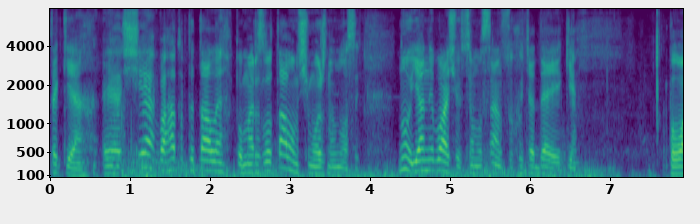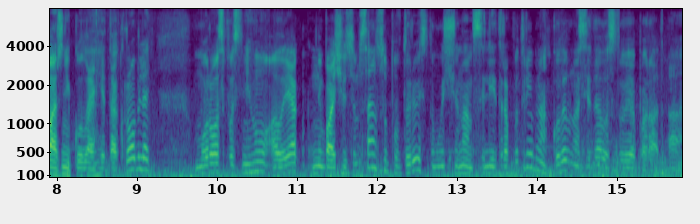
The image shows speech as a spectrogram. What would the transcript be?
таке. Е, ще багато питали по мерзлоталам, чи можна вносити. Ну, я не бачу в цьому сенсу, хоча деякі поважні колеги так роблять. Мороз по снігу, але я не бачу в цьому сенсу, повторюсь, тому що нам селітра потрібна, коли в нас іде листовий апарат. А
